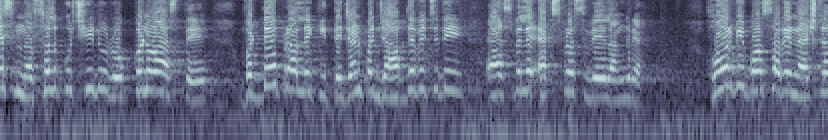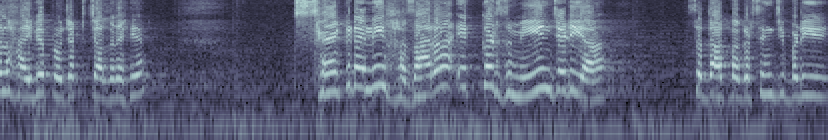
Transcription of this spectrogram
ਇਸ ਨਸਲ ਕੁਸ਼ੀ ਨੂੰ ਰੋਕਣ ਵਾਸਤੇ ਵੱਡੇ ਉਪਰਾਲੇ ਕੀਤੇ ਜਾਣ ਪੰਜਾਬ ਦੇ ਵਿੱਚ ਦੀ, ਇਸ ਵੇਲੇ ਐਕਸਪ੍ਰੈਸ ਵੇ ਲੰਘ ਰਿਹਾ। ਹੋਰ ਵੀ ਬਹੁਤ ਸਾਰੇ ਨੈਸ਼ਨਲ ਹਾਈਵੇ ਪ੍ਰੋਜੈਕਟ ਚੱਲ ਰਹੇ ਆ। ਸੈਂਕੜੇ ਨਹੀਂ, ਹਜ਼ਾਰਾਂ ਏਕੜ ਜ਼ਮੀਨ ਜਿਹੜੀ ਆ, ਸਰਦਾਰ ਭਗਤ ਸਿੰਘ ਜੀ ਬੜੀ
